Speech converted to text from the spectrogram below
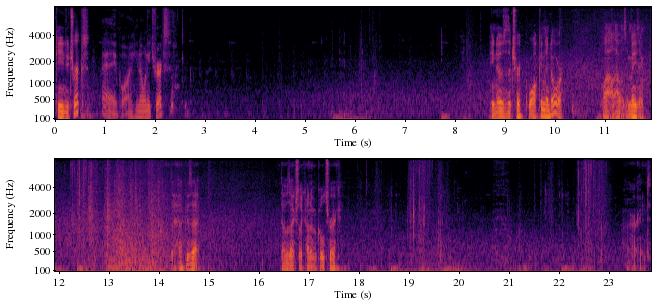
Can you do tricks? Hey, boy. You know any tricks? He knows the trick, walk in the door. Wow, that was amazing. What the heck is that? That was actually kind of a cool trick. Alright.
